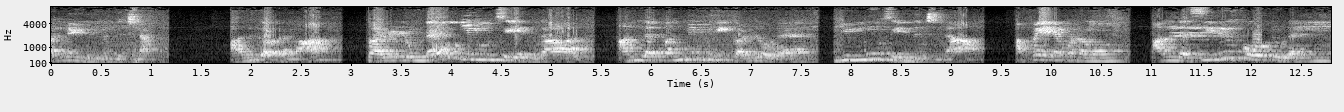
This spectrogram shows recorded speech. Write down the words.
பன்மை விகுதி வந்துச்சுன்னா அதுக்கப்புறமா கல்லுடன் இம் சேர்ந்தால். அந்த பன்மை கல்லோட இம்மும் சேர்ந்துச்சுன்னா அப்ப என்ன பண்ணணும்? அந்த சிறு கோட்டுடன்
